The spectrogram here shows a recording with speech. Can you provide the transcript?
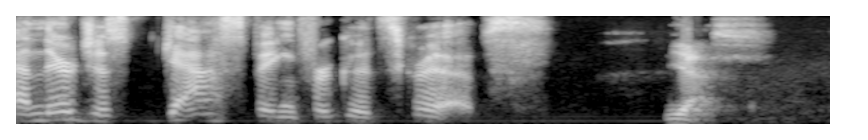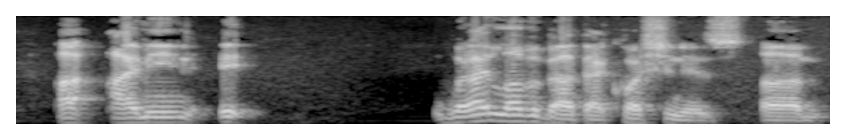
and they're just gasping for good scripts. Yes. Uh, I mean, it, what I love about that question is um,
